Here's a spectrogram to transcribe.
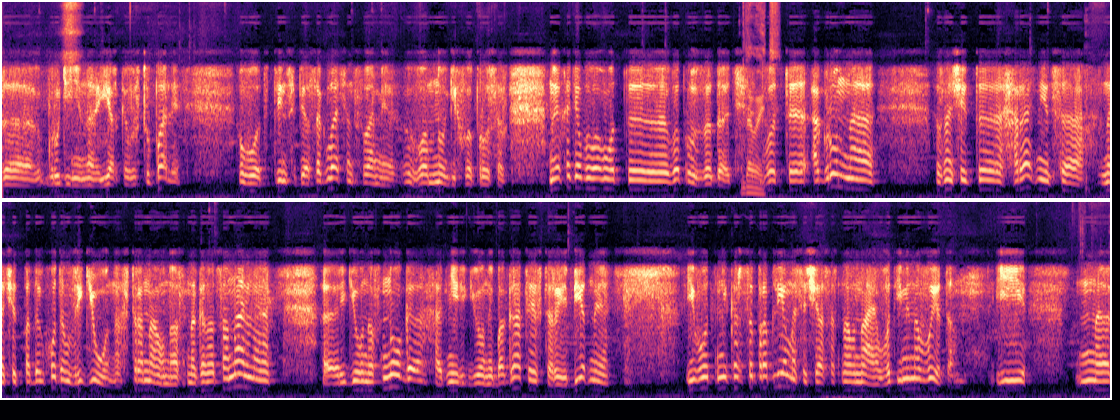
за Грудинина ярко выступали. Вот, в принципе, я согласен с вами во многих вопросах. Но я хотел бы вам вот э, вопрос задать. Давайте. Вот э, огромная Значит, э, разница значит, по доходам в регионах. Страна у нас многонациональная, э, регионов много, одни регионы богатые, вторые бедные. И вот, мне кажется, проблема сейчас основная вот именно в этом. И э,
